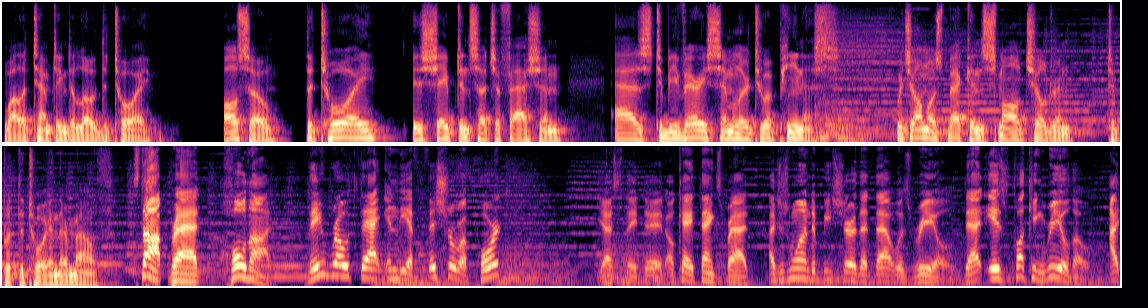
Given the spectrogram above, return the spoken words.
while attempting to load the toy. Also, the toy is shaped in such a fashion as to be very similar to a penis, which almost beckons small children to put the toy in their mouth. Stop, Brad. Hold on. They wrote that in the official report? Yes, they did. Okay, thanks, Brad. I just wanted to be sure that that was real. That is fucking real, though. I,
